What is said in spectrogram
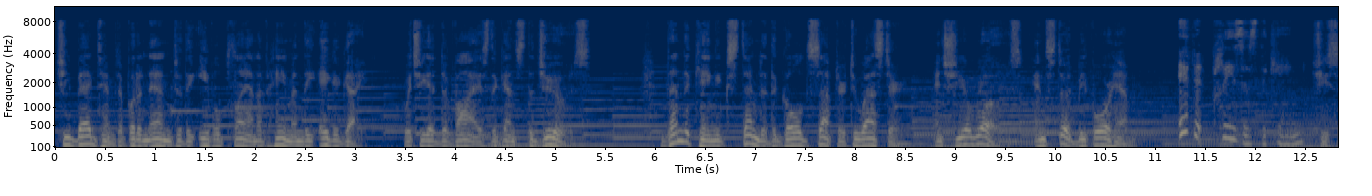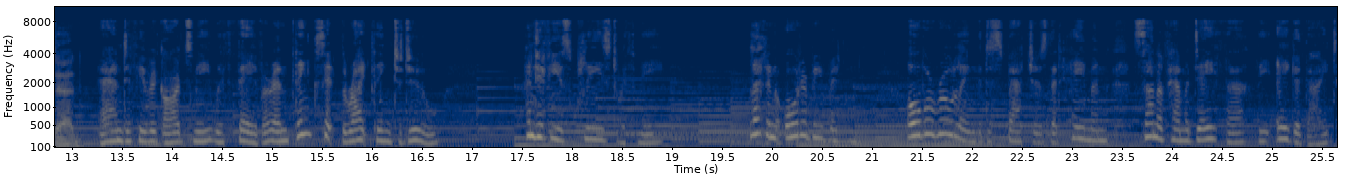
She begged him to put an end to the evil plan of Haman the Agagite, which he had devised against the Jews. Then the king extended the gold scepter to Esther, and she arose and stood before him. If it pleases the king, she said, and if he regards me with favor and thinks it the right thing to do, and if he is pleased with me, let an order be written, overruling the dispatches that Haman, son of Hammedatha, the Agagite,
